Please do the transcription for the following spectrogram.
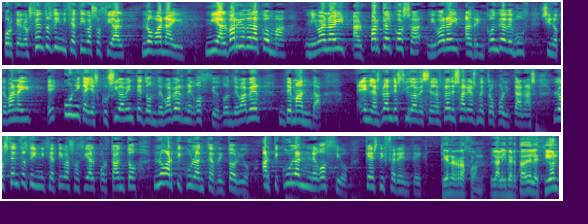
porque los centros de iniciativa social no van a ir ni al barrio de la Coma, ni van a ir al Parque Alcosa, ni van a ir al Rincón de Ademuz, sino que van a ir eh, única y exclusivamente donde va a haber negocio, donde va a haber demanda en las grandes ciudades, en las grandes áreas metropolitanas. Los centros de iniciativa social, por tanto, no articulan territorio, articulan negocio, que es diferente. Tienes razón, la libertad de elección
